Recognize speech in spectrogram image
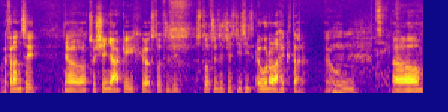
ve Francii, uh, což je nějakých 130, 136 tisíc euro na hektar. Jo. Hmm. Uh,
